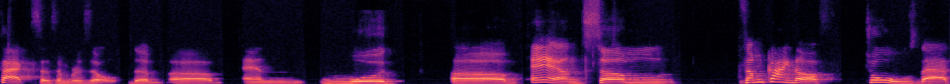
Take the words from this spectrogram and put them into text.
taxes in Brazil, the uh, and would um, and some some kind of tools that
